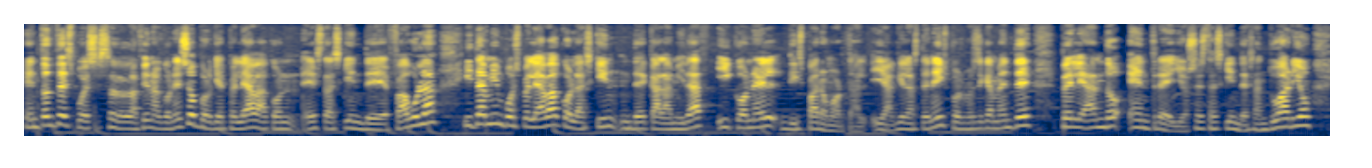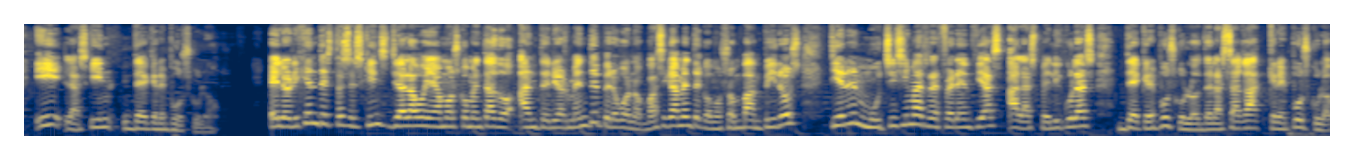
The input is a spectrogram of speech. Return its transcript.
Entonces pues se relaciona con eso porque peleaba con esta skin de Fábula Y también pues peleaba con la skin de Calamidad y con el Disparo Mortal. Y aquí las tenéis pues básicamente peleando entre ellos. Esta skin de Santuario y la skin de Crepúsculo. El origen de estas skins ya lo habíamos comentado anteriormente, pero bueno, básicamente como son vampiros, tienen muchísimas referencias a las películas de Crepúsculo, de la saga Crepúsculo.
